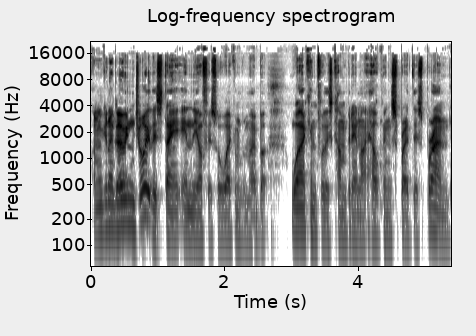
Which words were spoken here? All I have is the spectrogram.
I'm going to go enjoy this day in the office or working from home, but working for this company and like helping spread this brand.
